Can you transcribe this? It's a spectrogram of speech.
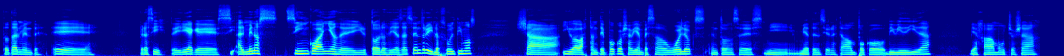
Totalmente. Eh, pero sí, te diría que sí, al menos cinco años de ir todos los días al centro y los últimos ya iba bastante poco, ya había empezado Wolox, entonces mi, mi atención estaba un poco dividida, viajaba mucho ya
